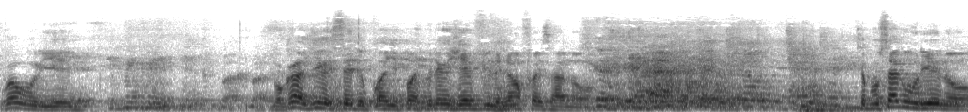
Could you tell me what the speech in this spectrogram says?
Pourquoi vous riez je dis je sais de quoi je parle Peut-être que j'ai vu les gens faire ça, non C'est pour ça que vous riez, non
